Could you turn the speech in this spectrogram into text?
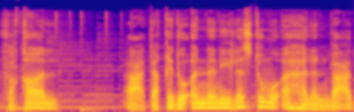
فقال أعتقد أنني لست مؤهلا بعد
